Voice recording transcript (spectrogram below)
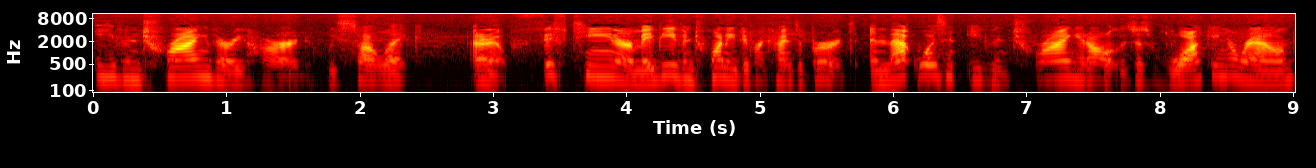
even trying very hard, we saw like, I don't know, 15 or maybe even 20 different kinds of birds. And that wasn't even trying at all. It was just walking around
